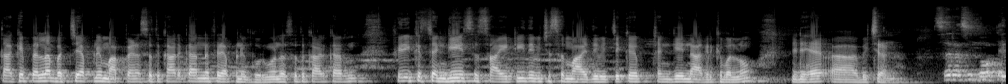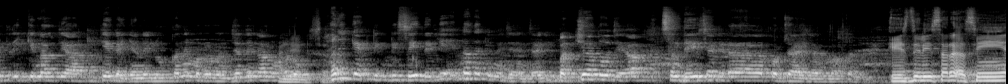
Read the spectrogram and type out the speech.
ਤਾਂ ਕਿ ਪਹਿਲਾਂ ਬੱਚੇ ਆਪਣੇ ਮਾਪਿਆਂ ਦਾ ਸਤਿਕਾਰ ਕਰਨ, ਫਿਰ ਆਪਣੇ ਗੁਰੂਆਂ ਦਾ ਸਤਿਕਾਰ ਕਰਨ, ਫਿਰ ਇੱਕ ਚੰਗੇ ਸੁਸਾਇਟੀ ਦੇ ਵਿੱਚ, ਸਮਾਜ ਦੇ ਵਿੱਚ ਇੱਕ ਚੰਗੇ ਨਾਗਰਿਕ ਵੱਲੋਂ ਜਿਹੜੇ ਹੈ ਵਿਚਰਨ। ਸਰ ਅਸੀਂ ਬਹੁਤ ਤਰੀ ਤਰੀਕੇ ਨਾਲ ਤਿਆਰ ਕੀਤੀਆਂ ਗਈਆਂ ਨੇ ਲੋਕਾਂ ਦੇ ਮਨੋਰੰਜਨ ਦੇ ਨਾਲ ਉਹਨਾਂ ਹਾਂਜੀ, ਨੂੰ ਹਾਂਜੀ, ਸਰ। ਹਰ ਇੱਕ ਐਕਟੀਵਿਟੀ ਸੇਧ ਦੇ ਲਈ ਇਹਨਾਂ ਦਾ ਕਿਵੇਂ ਜਾਣਾ ਚਾਹੀਦਾ? ਬੱਚਿਆਂ ਤੋਂ ਜਿਹੜਾ ਸੰਦੇਸ਼ ਹੈ ਜਿਹੜਾ ਪਹੁੰਚਾਇਆ ਜਾਵੇ ਲੋਕਾਂ ਨੂੰ? ਇਸ ਦੇ ਲਈ ਸਰ ਅਸੀਂ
